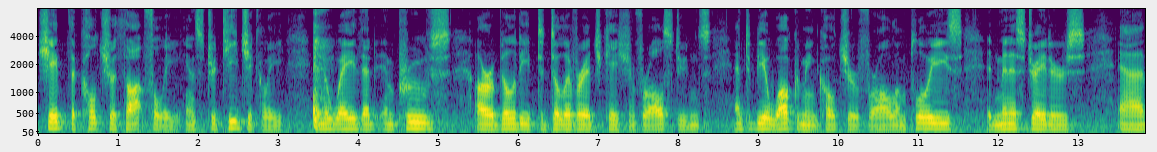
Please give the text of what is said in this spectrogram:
shape the culture thoughtfully and strategically in a way that improves our ability to deliver education for all students and to be a welcoming culture for all employees, administrators, uh,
